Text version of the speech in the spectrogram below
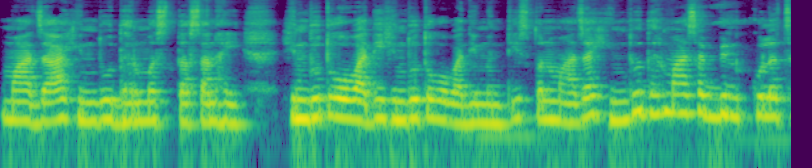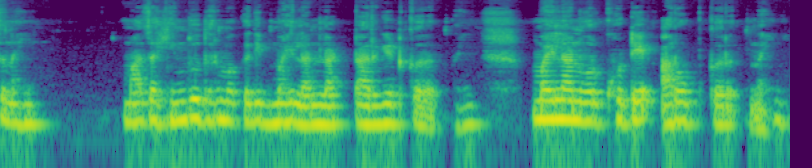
माझा हिंदू धर्मच तसा नाही. हिंदुत्ववादी हिंदुत्ववादी म्हणतीस पण माझा हिंदू धर्म असा बिलकुलच नाही. माझा हिंदू धर्म कधी महिलांना टार्गेट करत नाही. महिलांवर खोटे आरोप करत नाही.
